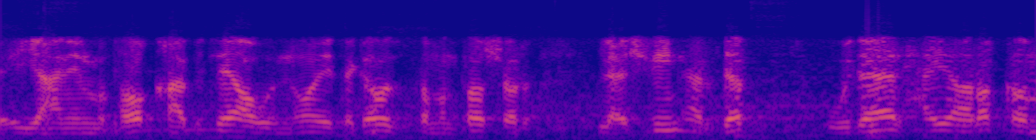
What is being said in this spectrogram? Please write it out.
يعني المتوقع بتاعه إن هو يتجاوز 18 ل 20 اردب وده الحقيقة رقم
